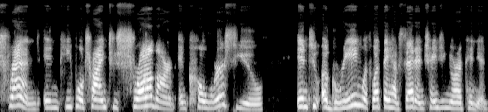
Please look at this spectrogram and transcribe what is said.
trend in people trying to strong arm and coerce you into agreeing with what they have said and changing your opinion.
